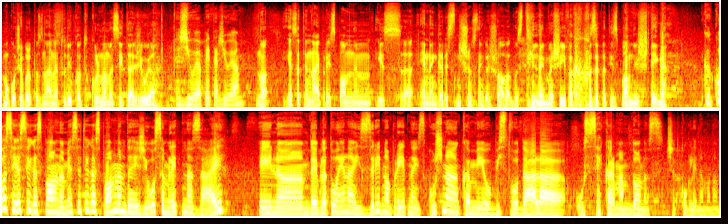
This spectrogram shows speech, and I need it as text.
mogoče bolj znana tudi kot Kulma Masita, živja. Živijo, Peter, živijo. No, jaz se te najprej spomnim iz uh, enega resničnostnega šova, gostilna ima šefa. Kako se pa ti spomniš tega? Kako se jaz tega spomnim? Jaz se tega spomnim, da je že 8 let nazaj in um, da je bila to ena izredno prijetna izkušnja, ki mi je v bistvu dala vse, kar imam danes, če tako gledamo. No.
